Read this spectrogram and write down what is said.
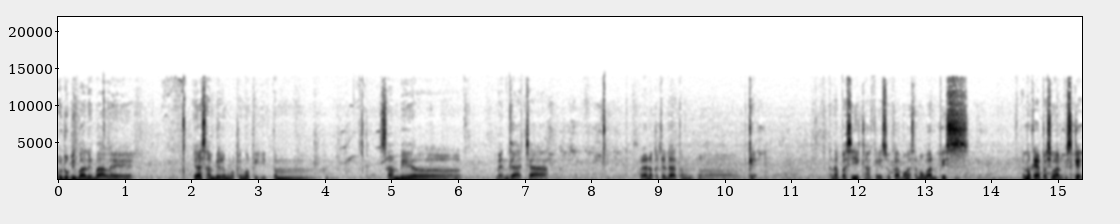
duduk di balai-balai ya sambil ngopi-ngopi item sambil main gacha. Kalau anak kecil datang e, kek kenapa sih kakek suka banget sama One Piece? Emang kayak apa sih One Piece kek?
